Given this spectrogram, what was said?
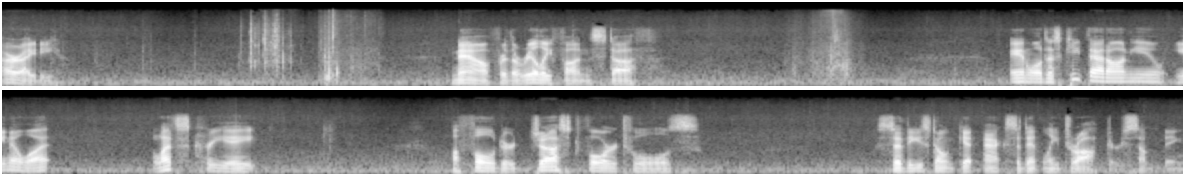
Alrighty. Now for the really fun stuff. And we'll just keep that on you. You know what? Let's create a folder just for tools so these don't get accidentally dropped or something.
